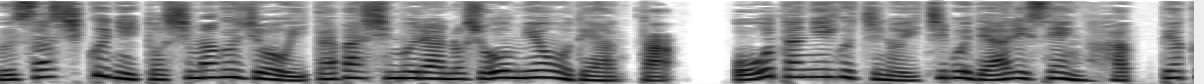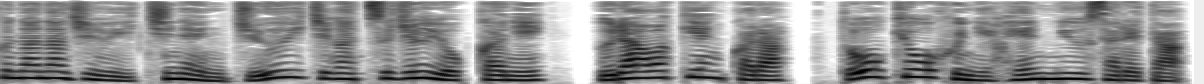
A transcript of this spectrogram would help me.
武蔵区に豊島郡城板橋村の商名であった大谷口の一部であり1871年11月14日に浦和県から東京府に編入された。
